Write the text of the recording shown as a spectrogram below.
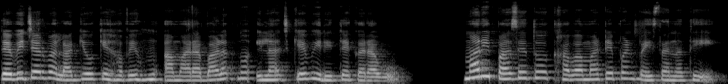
તે વિચારવા લાગ્યો કે હવે હું આ મારા બાળકનો ઈલાજ કેવી રીતે કરાવું? મારી પાસે તો ખાવા માટે પણ પૈસા નથી.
